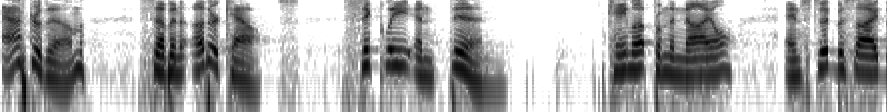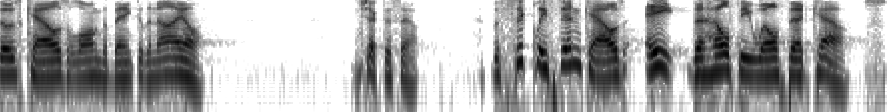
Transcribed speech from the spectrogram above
After them, seven other cows, sickly and thin, came up from the Nile and stood beside those cows along the bank of the Nile. Check this out. The sickly, thin cows ate the healthy, well fed cows.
